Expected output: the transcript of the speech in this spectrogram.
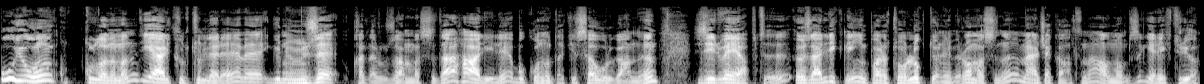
Bu yoğun kullanımın diğer kültürlere ve günümüze kadar uzanması da haliyle bu konudaki savurganlığın zirve yaptığı özellikle imparatorluk dönemi Roma'sını mercek altına almamızı gerektiriyor.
